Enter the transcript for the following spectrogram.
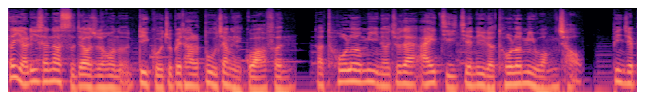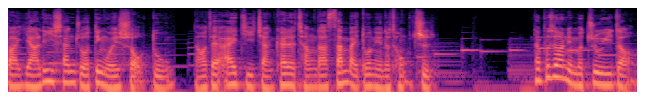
在亚历山大死掉之后呢，帝国就被他的部将给瓜分。那托勒密呢，就在埃及建立了托勒密王朝，并且把亚历山卓定为首都，然后在埃及展开了长达三百多年的统治。那不知道你有没有注意到，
